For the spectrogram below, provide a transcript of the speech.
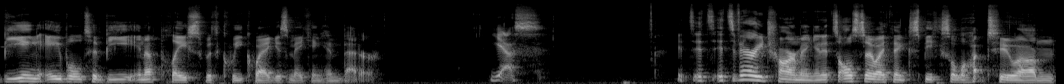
being able to be in a place with Queequeg is making him better. Yes. It's it's it's very charming and it's also I think speaks a lot to um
